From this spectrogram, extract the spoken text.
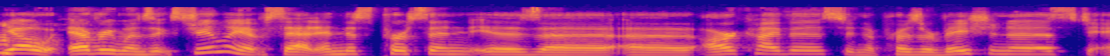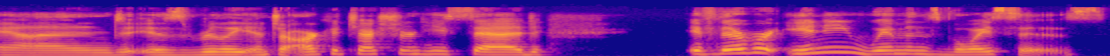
Yo, everyone's extremely upset. And this person is a, a archivist and a preservationist and is really into architecture. And he said, if there were any women's voices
